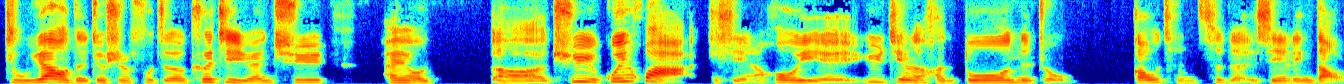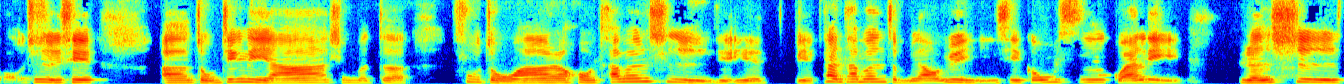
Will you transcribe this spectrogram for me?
主要的就是负责科技园区，还有呃区域规划这些，然后也遇见了很多那种高层次的一些领导了，就是一些啊总经理啊什么的副总啊，然后他们是也也也看他们怎么样运营一些公司管理人事、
